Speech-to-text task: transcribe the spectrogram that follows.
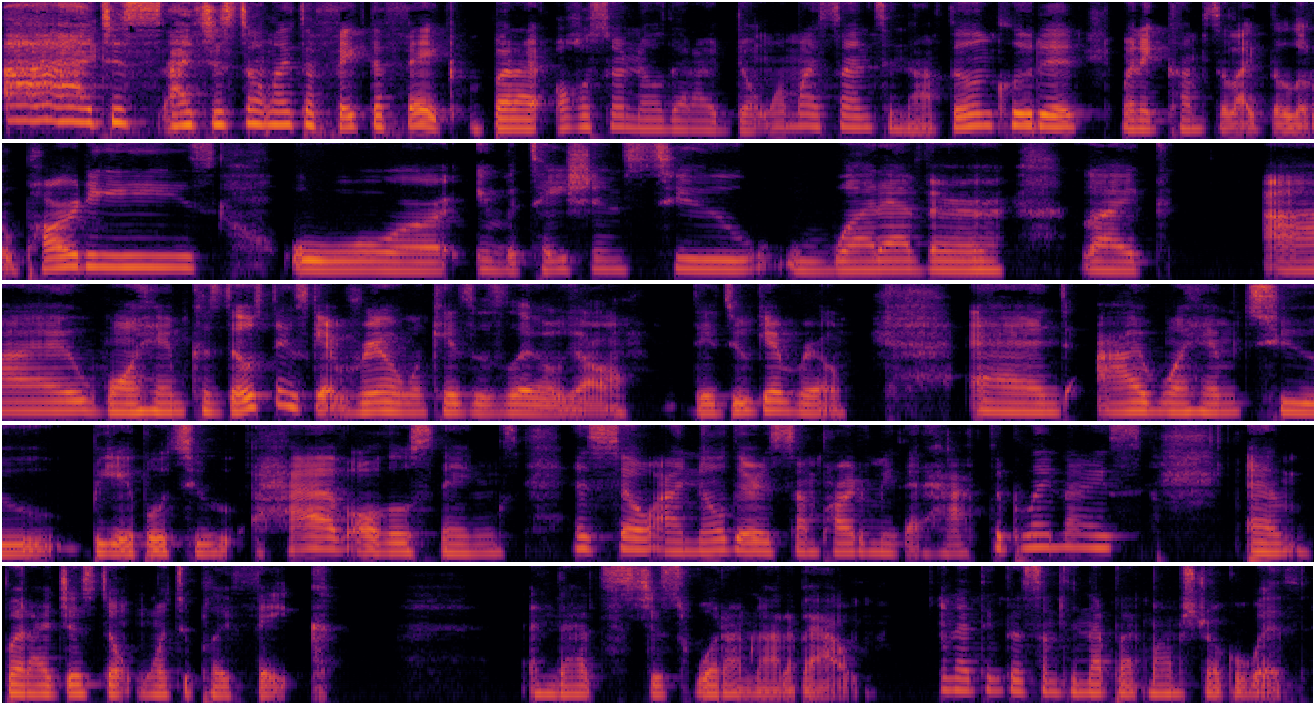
I just I just don't like to fake the fake, but I also know that I don't want my son to not feel included when it comes to like the little parties or invitations to whatever. Like I want him cuz those things get real when kids is little, y'all. They do get real. And I want him to be able to have all those things. And so I know there is some part of me that have to play nice, and but I just don't want to play fake. And that's just what I'm not about. And I think that's something that Black moms struggle with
